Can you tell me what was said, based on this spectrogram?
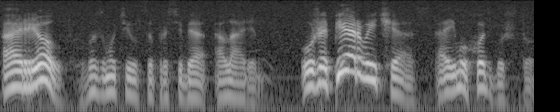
«Орел!» — возмутился про себя Аларин. «Уже первый час, а ему хоть бы что!»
